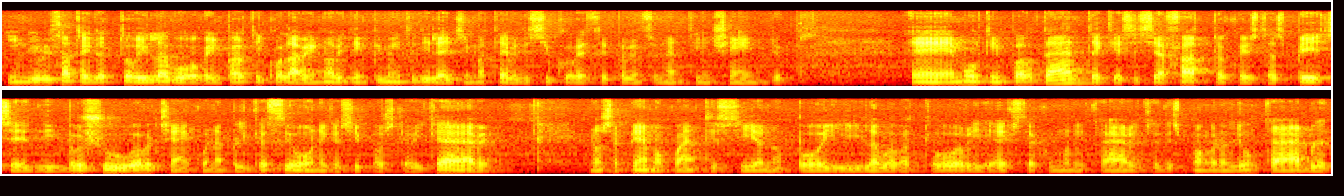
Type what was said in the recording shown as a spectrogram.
indirizzato ai datori di lavoro, in particolare ai nuovi adempimenti di legge in materia di sicurezza e prevenzione antincendio. È molto importante che si sia fatto questa specie di brochure, c'è anche un'applicazione che si può scaricare. Non sappiamo quanti siano poi i lavoratori extracomunitari che dispongono di un tablet,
